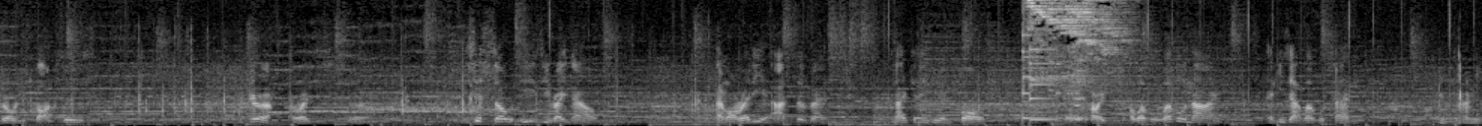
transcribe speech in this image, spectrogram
Throw these boxes. Yeah. Alright. Yeah. This is so easy right now. I'm already at the vent. And I can't even fall. Alright, a level, level 9. And he's at level 10. I mean,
